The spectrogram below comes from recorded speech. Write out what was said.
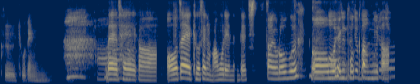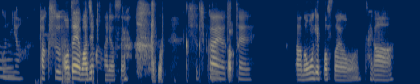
그 교생. 아, 네, 제가 어제 교생을 마무리했는데, 진짜 여러분, 너무 드디어 행복합니다. 마무리하셨군요. 박수. 어제 마지막 날이었어요. 진짜 축하해요, 박- 진짜. 아, 너무 기뻤어요. 제가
